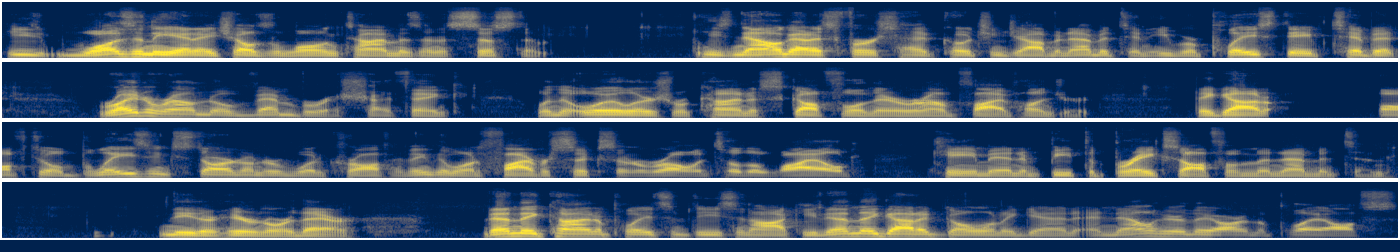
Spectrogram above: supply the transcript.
He was in the NHL a long time as an assistant. He's now got his first head coaching job in Edmonton. He replaced Dave Tippett right around Novemberish, I think, when the Oilers were kind of scuffling. They were around 500. They got off to a blazing start under Woodcroft. I think they won five or six in a row until the Wild came in and beat the brakes off of them in Edmonton. Neither here nor there. Then they kind of played some decent hockey. Then they got it going again. And now here they are in the playoffs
